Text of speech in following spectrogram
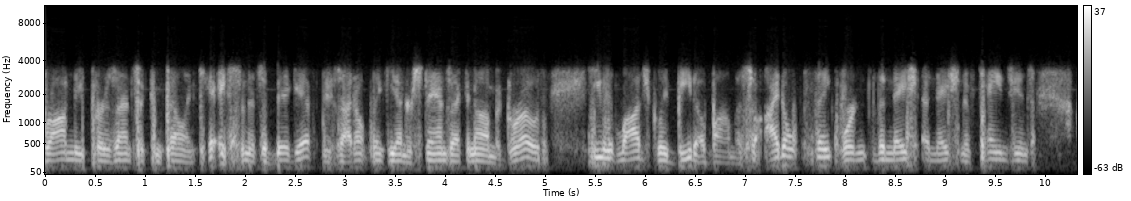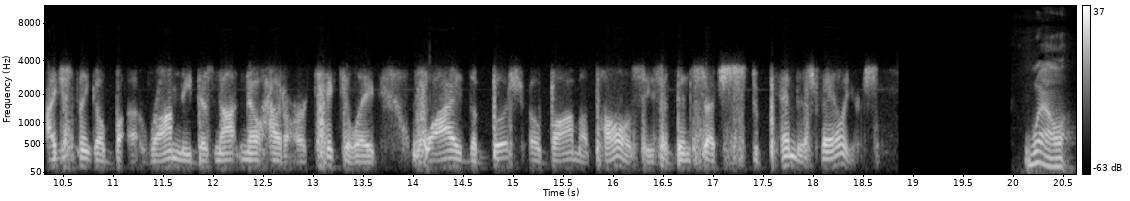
Romney presents a compelling case, and it's a big if because I don't think he understands economic growth, he would logically beat Obama. So I don't think we're the nation a nation of Keynesians. I just think Ob- Romney does not know how to articulate why the Bush Obama policies have been such stupendous failures. Well,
